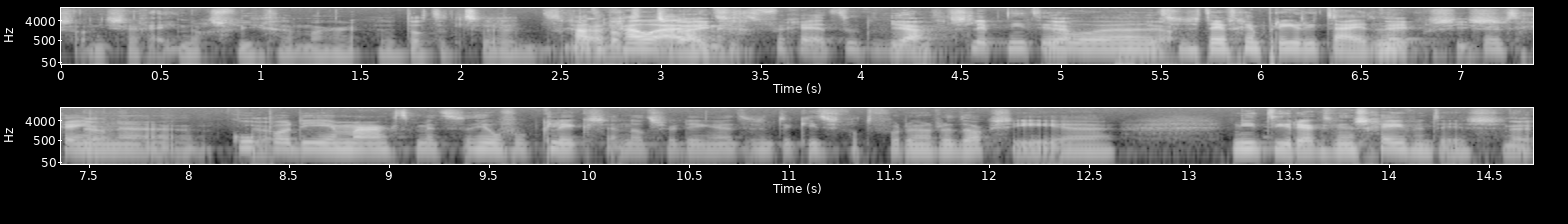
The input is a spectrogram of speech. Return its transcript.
ik zou niet zeggen eendagsvliegen, maar uh, dat het... Uh, het gaat ja, er gauw uit, weinig... het, vergeet, het, ja. het slipt niet heel... Ja, uh, het heeft geen prioriteit. Nee, precies. Het heeft geen koppen die je maakt met heel veel kliks en dat soort dingen. Het is natuurlijk iets wat voor een redactie niet direct winstgevend is. Nee.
